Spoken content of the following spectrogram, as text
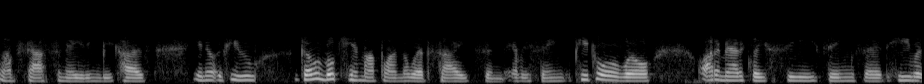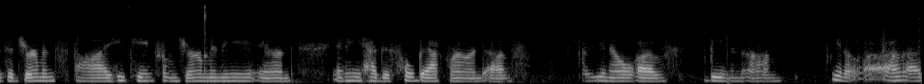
um, fascinating because, you know, if you go look him up on the websites and everything, people will automatically see things that he was a German spy. He came from Germany, and and he had this whole background of, you know, of being, um, you know, uh,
